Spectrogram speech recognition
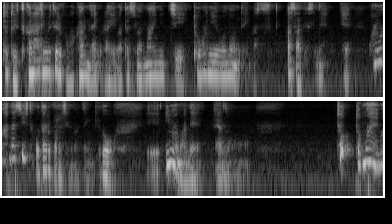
ちょっといつから始めてるかわかんないぐらい私は毎日豆乳を飲んでいます。朝ですね。え、これも話したことあるかもしれませんけど、え、今はね、あの、ちょっと前は、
